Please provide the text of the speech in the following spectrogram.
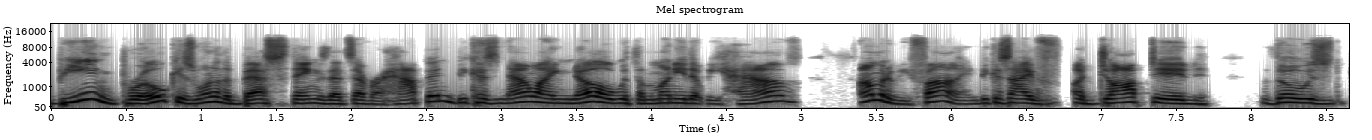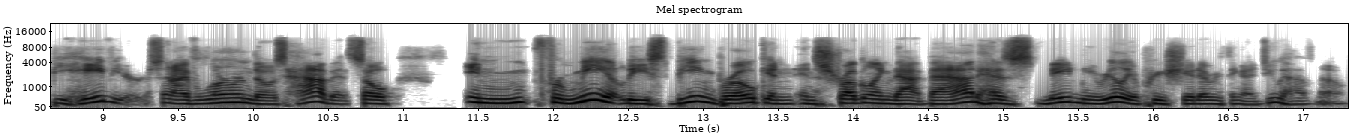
Being broke is one of the best things that's ever happened because now I know with the money that we have, I'm going to be fine because I've adopted those behaviors and I've learned those habits. So in for me at least being broke and, and struggling that bad has made me really appreciate everything i do have now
